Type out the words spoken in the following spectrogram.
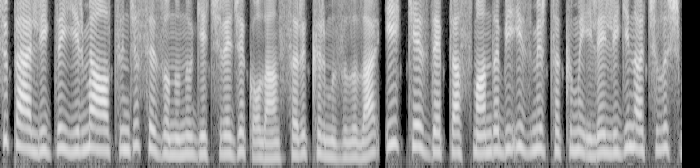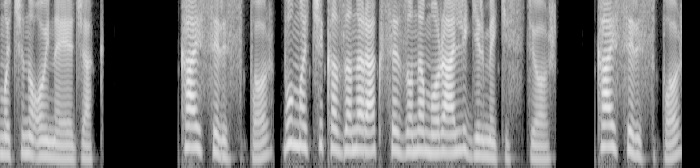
Süper Lig'de 26. sezonunu geçirecek olan Sarı Kırmızılılar ilk kez deplasmanda bir İzmir takımı ile ligin açılış maçını oynayacak. Kayserispor bu maçı kazanarak sezona moralli girmek istiyor. Kayserispor,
